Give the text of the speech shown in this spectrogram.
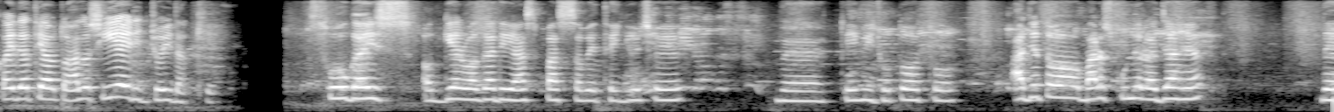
કઈ નથી આવતો, હાલો સીઆઈડી જોઈ નાખીએ. સો ગાઈસ અગિયાર વાગ્યાની આસપાસ સમય થઈ ગયો છે. મેં ટીવી જોતો હતો. આજે તો મારા સ્કૂલે રજા છે. ને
